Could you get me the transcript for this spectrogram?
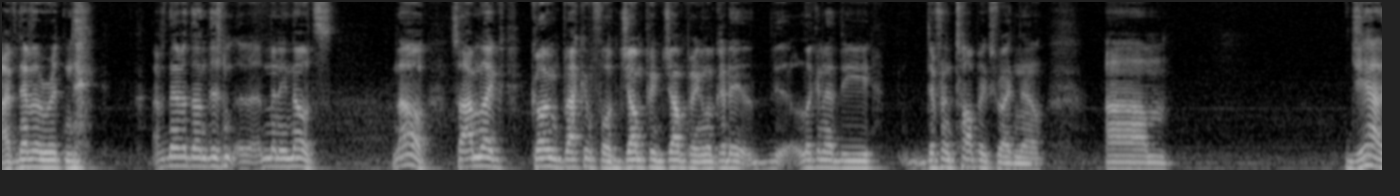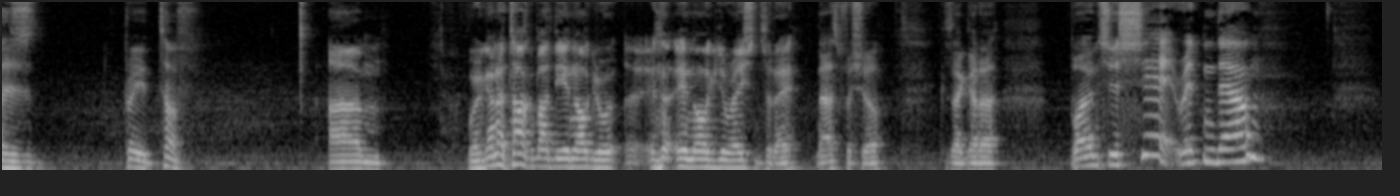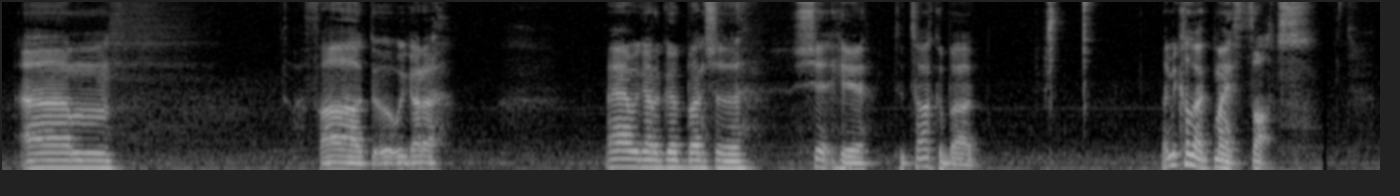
I've never written. I've never done this many notes. No, so I'm like going back and forth, jumping, jumping. Look at it, looking at the different topics right now. Um, yeah, this is pretty tough. Um, we're gonna talk about the inauguration today. That's for sure, because I got a bunch of shit written down. Um, fuck, dude, we got a man, we got a good bunch of shit here to talk about. Let me collect my thoughts.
